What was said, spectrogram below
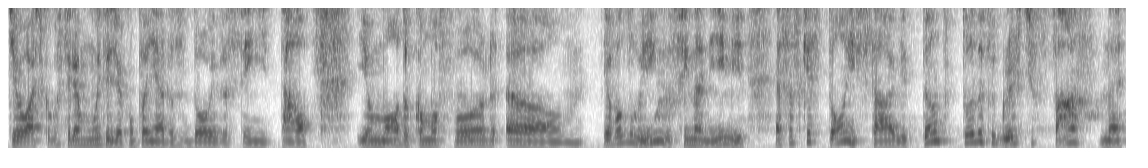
que eu acho que eu gostaria muito de acompanhar os dois assim e tal. E o modo como for um, evoluindo assim no anime essas questões sabe? Tanto tudo que o Griffith faz né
